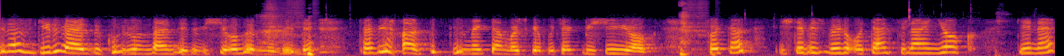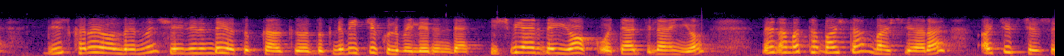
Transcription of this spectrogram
biraz giriverdi kuyruğundan dedi. Bir şey olur mu dedi. Tabii artık gülmekten başka yapacak bir şey yok. Fakat işte biz böyle otel falan yok. Gene biz karayollarının şeylerinde yatıp kalkıyorduk. Nöbetçi kulübelerinde. Hiçbir yerde yok. Otel falan yok. Ben ama ta baştan başlayarak açıkçası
